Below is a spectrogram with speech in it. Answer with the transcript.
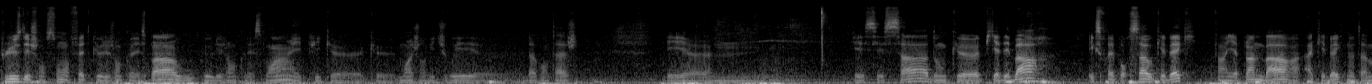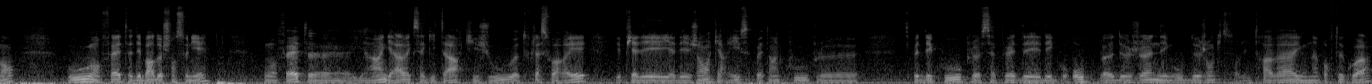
plus des chansons en fait que les gens connaissent pas ou que les gens connaissent moins et puis que, moi j'ai envie de jouer euh, davantage. Et, euh, et c'est ça. Donc, euh, puis il y a des bars exprès pour ça au Québec. Enfin, il y a plein de bars à Québec notamment où en fait des bars de chansonniers où en fait il y a un gars avec sa guitare qui joue toute la soirée et puis il y, a des gens qui arrivent. Ça peut être un couple. ça peut être des couples, ça peut être des, des, groupes de jeunes, des groupes de gens qui sortent du travail ou n'importe quoi.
